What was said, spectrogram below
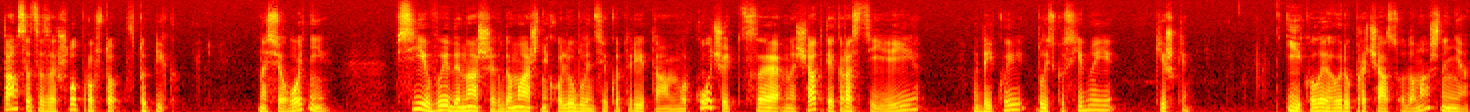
там все це зайшло просто в тупік. На сьогодні всі види наших домашніх улюбленців, котрі там муркочуть, це нащадки якраз цієї дикої близькосхідної кішки. І коли я говорю про час одомашнення,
